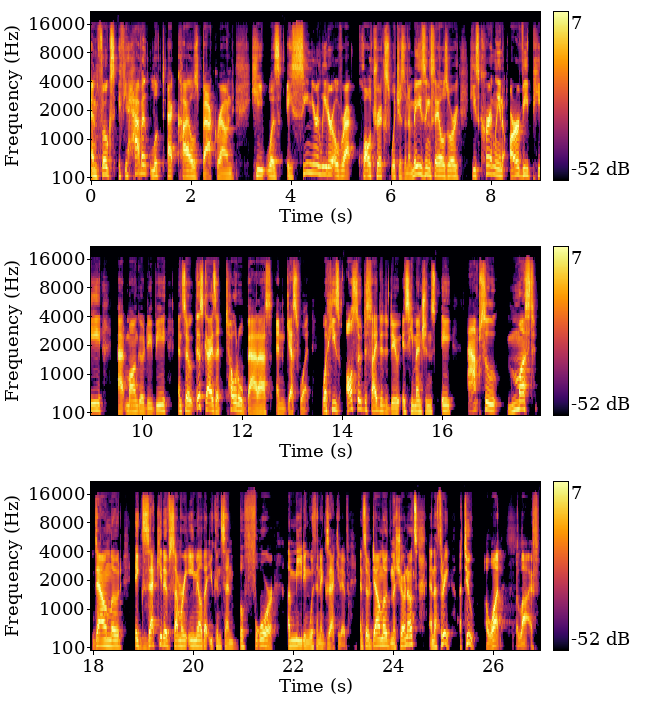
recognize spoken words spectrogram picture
And folks, if you haven't looked at Kyle's background, he was a senior leader over at Qualtrics, which is an amazing sales org. He's currently an RVP at MongoDB. And so this guy's a total badass. And guess what? What he's also decided to do is he mentions a absolute must download executive summary email that you can send before a meeting with an executive. And so download in the show notes and a three, a two, a one. We're live.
